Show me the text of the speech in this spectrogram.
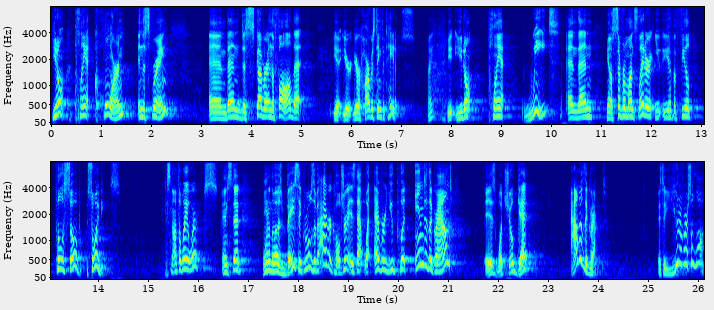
You don't plant corn in the spring and then discover in the fall that you're, you're harvesting potatoes, right? You, you don't plant wheat and then you know, several months later you, you have a field full of soybeans. It's not the way it works. Instead, one of the most basic rules of agriculture is that whatever you put into the ground is what you'll get out of the ground. It's a universal law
